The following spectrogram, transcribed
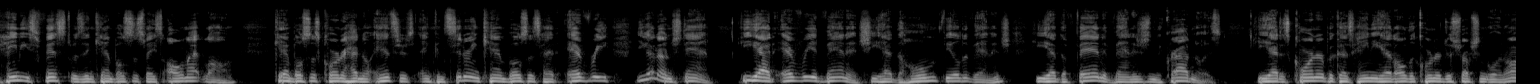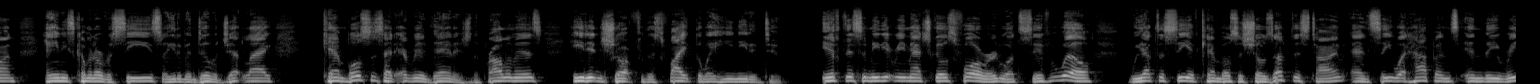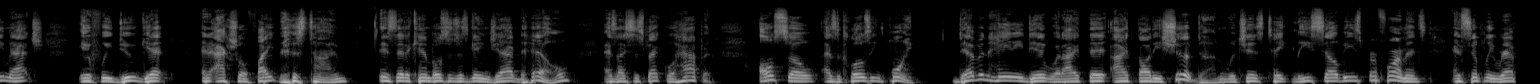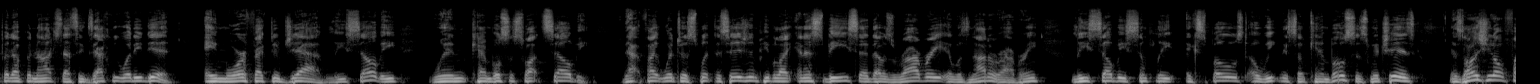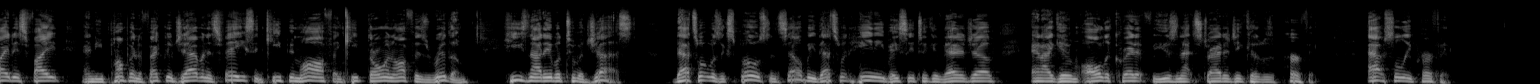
Haney's fist was in Kambosos' face all night long. Kambosos' corner had no answers. And considering Kambosos had every, you got to understand, he had every advantage. He had the home field advantage. He had the fan advantage and the crowd noise. He had his corner because Haney had all the corner disruption going on. Haney's coming overseas, so he'd have been dealing with jet lag. Kambosos had every advantage. The problem is he didn't show up for this fight the way he needed to. If this immediate rematch goes forward, well, let's see if it will. We have to see if Kambosos shows up this time and see what happens in the rematch. If we do get an actual fight this time, instead of Kambosos just getting jabbed to hell, as I suspect will happen. Also, as a closing point, Devin Haney did what I th- I thought he should have done, which is take Lee Selby's performance and simply ramp it up a notch. That's exactly what he did. A more effective jab. Lee Selby when Kambosos fought Selby. That fight went to a split decision. People like NSB said that was a robbery. It was not a robbery. Lee Selby simply exposed a weakness of Kambosos, which is as long as you don't fight his fight and you pump an effective jab in his face and keep him off and keep throwing off his rhythm, he's not able to adjust. That's what was exposed in Selby. That's what Haney basically took advantage of. And I give him all the credit for using that strategy because it was perfect. Absolutely perfect.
